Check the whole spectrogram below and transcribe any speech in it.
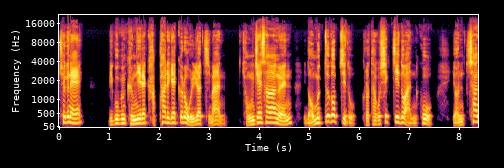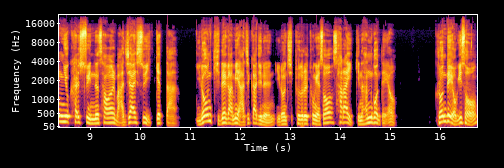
최근에 미국은 금리를 가파르게 끌어올렸지만 경제 상황은 너무 뜨겁지도 그렇다고 식지도 않고 연착륙할 수 있는 상황을 맞이할 수 있겠다. 이런 기대감이 아직까지는 이런 지표들을 통해서 살아있긴 한 건데요. 그런데 여기서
